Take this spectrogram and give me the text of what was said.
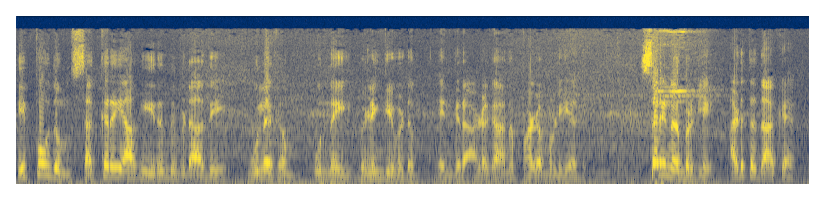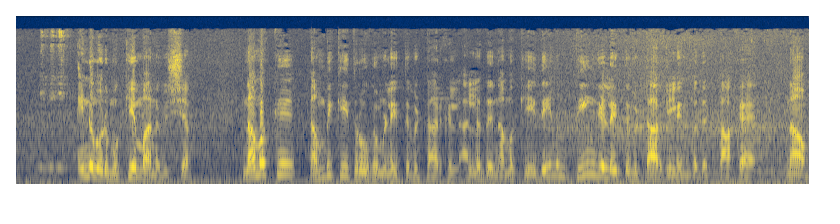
எப்போதும் சர்க்கரையாக இருந்து விடாதே உலகம் உன்னை விழுங்கிவிடும் என்கிற அழகான பழமொழி அது. சரி நண்பர்களே அடுத்ததாக இன்னும் ஒரு முக்கியமான விஷயம். நமக்கு நம்பிக்கை துரோகம் இழைத்து விட்டார்கள் அல்லது நமக்கு ஏதேனும் தீங்கு இழைத்து விட்டார்கள் என்பதற்காக நாம்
